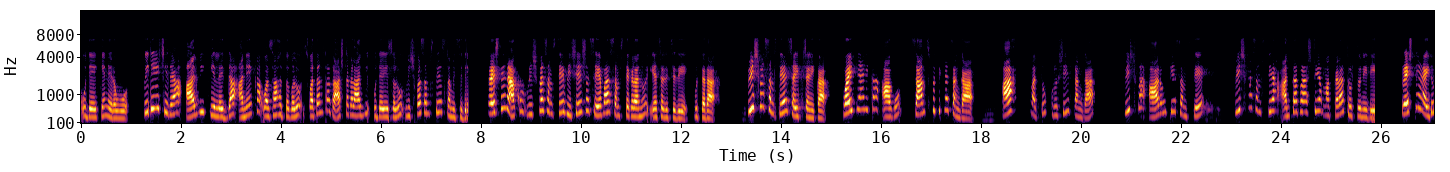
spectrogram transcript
ಉದಯಕ್ಕೆ ನೆರವು. ವಿದೇಶಿಯರ ಆಳ್ವಿಕೆಯಲ್ಲಿದ್ದ ಅನೇಕ ವಸಾಹತುಗಳು ಸ್ವತಂತ್ರ ರಾಷ್ಟ್ರಗಳಾಗಿ ಉದಯಿಸಲು ವಿಶ್ವಸಂಸ್ಥೆ ಶ್ರಮಿಸಿದೆ. ಪ್ರಶ್ನೆ ನಾಲ್ಕು, ವಿಶ್ವಸಂಸ್ಥೆ ವಿಶೇಷ ಸೇವಾ ಸಂಸ್ಥೆಗಳನ್ನು ಹೆಸರಿಸಿದೆ. ಉತ್ತರ, ವಿಶ್ವಸಂಸ್ಥೆಯ ಶೈಕ್ಷಣಿಕ, ವೈಜ್ಞಾನಿಕ ಹಾಗೂ ಸಾಂಸ್ಕೃತಿಕ ಸಂಘ, ಆಹಾರ ಮತ್ತು ಕೃಷಿ ಸಂಘ, ವಿಶ್ವ ಆರೋಗ್ಯ ಸಂಸ್ಥೆ, ವಿಶ್ವಸಂಸ್ಥೆಯ ಅಂತಾರಾಷ್ಟ್ರೀಯ ಮಕ್ಕಳ ತುರ್ತುನಿಧಿ ಪ್ರಶ್ನೆ ಐದು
